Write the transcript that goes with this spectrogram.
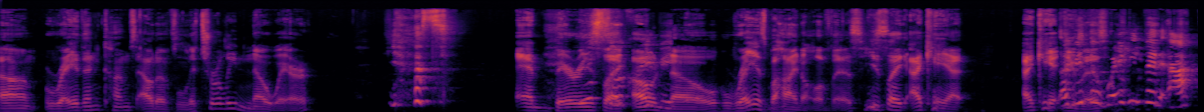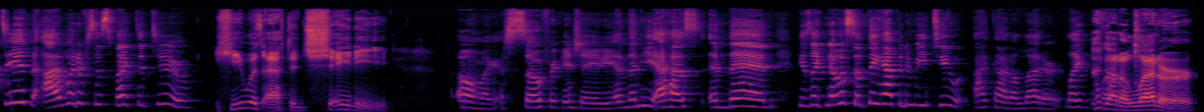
Um, Ray then comes out of literally nowhere, Yes. and Barry's so like, "Oh no, Ray is behind all of this." He's like, "I can't, I can't I do mean, this." the way he been acting, I would have suspected too. He was acting shady. Oh my gosh, so freaking shady. And then he asked, and then he's like, "No, something happened to me too. I got a letter. Like, I got a letter.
